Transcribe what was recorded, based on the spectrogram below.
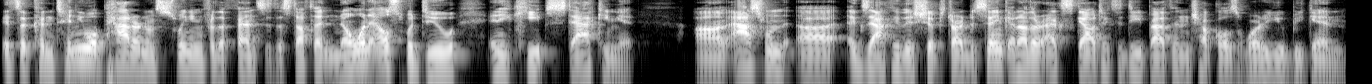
It's a continual pattern of swinging for the fences, the stuff that no one else would do, and he keeps stacking it. Um, asked when uh, exactly the ship started to sink, another ex scout takes a deep breath and chuckles. Where do you begin?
